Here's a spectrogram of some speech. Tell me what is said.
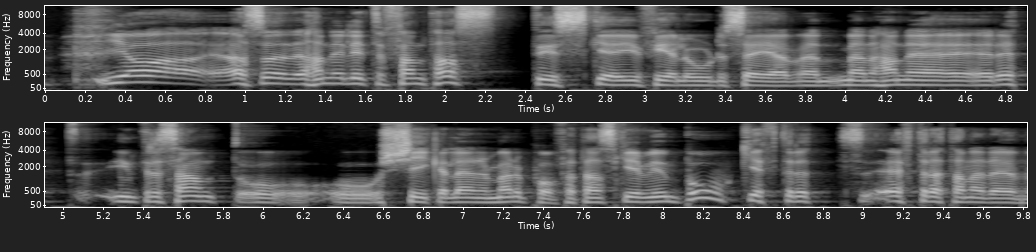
Ja, alltså han är lite fantastisk är ju fel ord att säga, men, men han är rätt intressant att, att kika närmare på. För att han skrev en bok efter, ett, efter att han hade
